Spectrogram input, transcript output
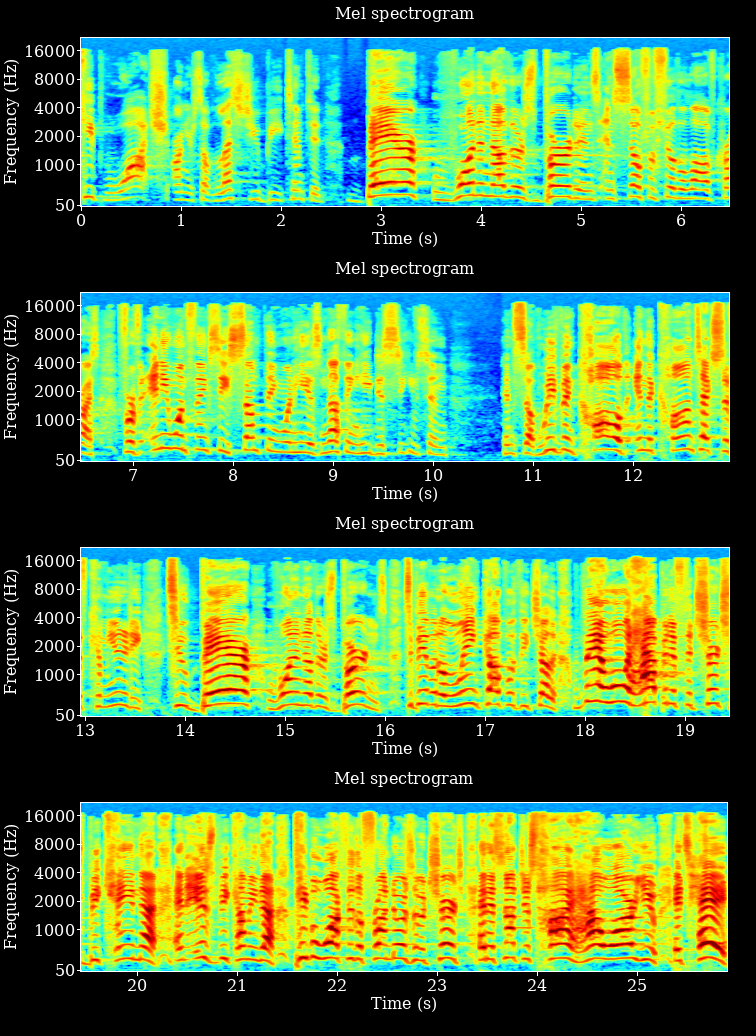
Keep watch on yourself, lest you be tempted. Bear one another's burdens and so fulfill the law of Christ. For if anyone thinks he's something when he is nothing, he deceives him himself. We've been called in the context of community to bear one another's burdens, to be able to link up with each other. Man, what would happen if the church became that and is becoming that? People walk through the front doors of a church and it's not just, hi, how are you? It's, hey,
